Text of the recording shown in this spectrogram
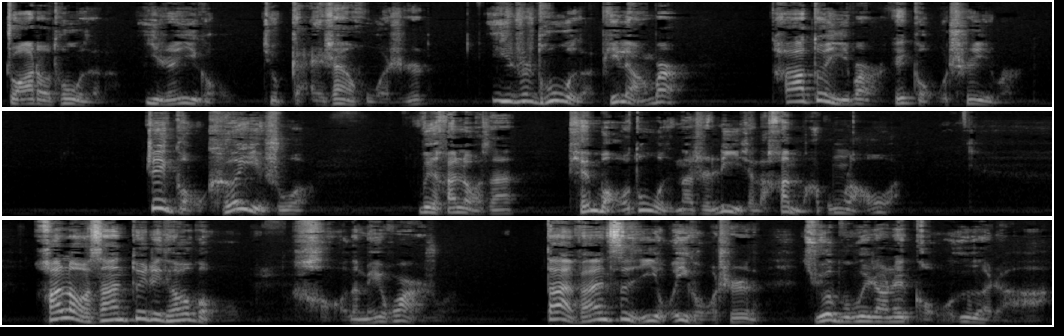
抓着兔子了，一人一狗就改善伙食了。一只兔子劈两半，他炖一半，给狗吃一半。这狗可以说为韩老三填饱肚子，那是立下了汗马功劳啊。韩老三对这条狗好的没话说。但凡自己有一口吃的，绝不会让这狗饿着啊！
